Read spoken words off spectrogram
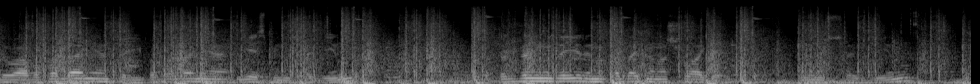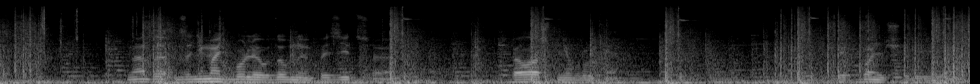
два попадания, три попадания, есть минус один. Как же они надоели нападать на наш лагерь. Минус один. Надо занимать более удобную позицию. Калаш мне в руки. Прикончили его.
